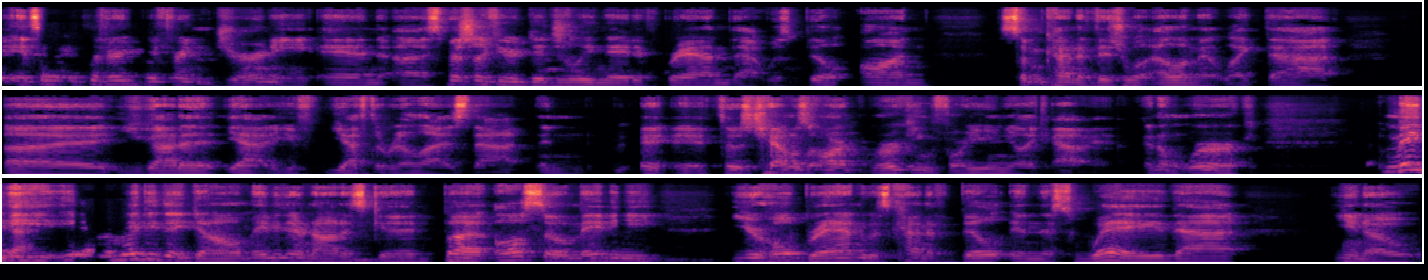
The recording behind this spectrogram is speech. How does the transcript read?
it's a, it's a very different journey, and uh, especially if you're a digitally native brand that was built on some kind of visual element like that. Uh, you gotta, yeah, you, you have to realize that. And if those channels aren't working for you, and you're like, oh, they don't work, maybe, yeah. you know, maybe they don't, maybe they're not as good, but also maybe your whole brand was kind of built in this way that you know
